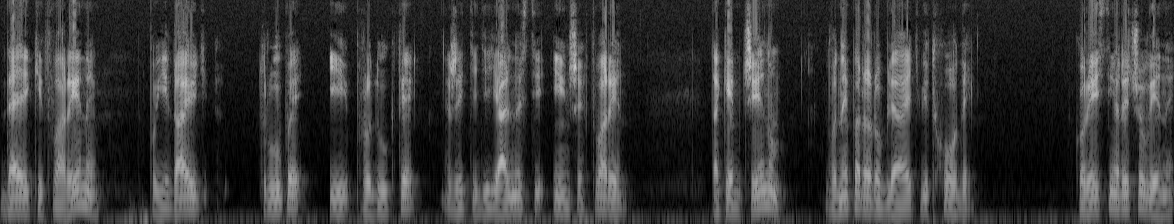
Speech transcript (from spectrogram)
Деякі тварини поїдають трупи і продукти життєдіяльності інших тварин. Таким чином, вони переробляють відходи, корисні речовини,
